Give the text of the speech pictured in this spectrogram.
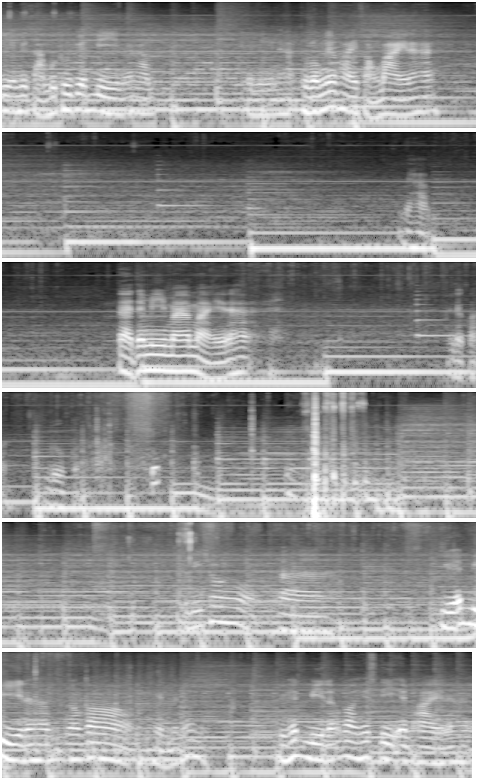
d MP3 Bluetooth USB นะครับตัวนี้นะครับถุงลมนิรภัย2ใบนะฮะนะครับ แต่จะมีมาใหม่นะฮะเดี๋ยวก่อนดูก่อนีช่องอ USB นะครับ แล้วก็เห็นไหมครับ USB แล้วก็ HDMI นะฮะ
